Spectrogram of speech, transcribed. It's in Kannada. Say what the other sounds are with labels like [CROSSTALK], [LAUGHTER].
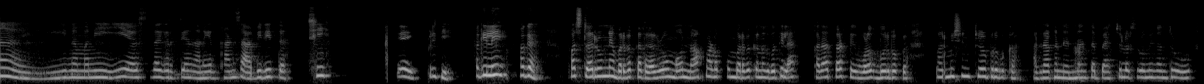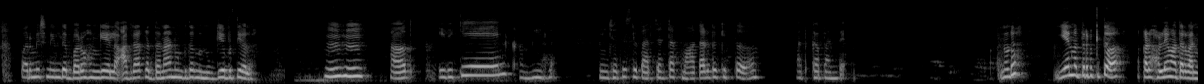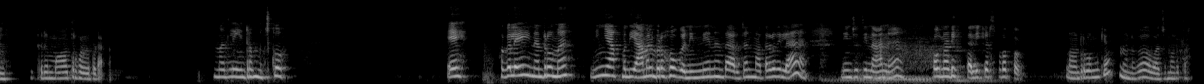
ಈ ನಮ್ಮನೆ ಈ ವ್ಯವಸ್ಥೆದಾಗಿರ್ತೀಯ ನನಗೆ ಕಣ್ಸು ಅಬಿದಿತ್ತು ಛೀ. ಏಯ್, ಪ್ರೀತಿ, ಹಾಗಿಲ್ಲಿ, ಹಾಗೆ. ಫಸ್ಟ್ ರೂಮ್ನೇ ಬರ್ಬೇಕಾದ್ರೆ ರೂಮ್ ನಾಕ್ ಮಾಡ್ಕೊಂಡು ಬರ್ಬೇಕು ಅನ್ನೋದು ಗೊತ್ತಿಲ್ಲ. ಕದ ತಟ್ಟಿ ಒಳಗೆ ಬರ್ಬೇಕು. ಪರ್ಮಿಷನ್ ಕೇಳಿ ಬರ್ಬೇಕು. ಅದ್ರಾಗ ನಿನ್ನಂಥ ಬ್ಯಾಚುಲರ್ಸ್ ರೂಮಿಗಂತೂ ಪರ್ಮಿಷನ್ ಇಲ್ಲದೆ ಬರೋ ಹಂಗೆ ಇಲ್ಲ. ಅದ್ರಾಗ ದನ ನುಗ್ಗಿದಾಗ ನುಗ್ಗೇ ಬಿಡ್ತೀಯಲ್ಲ. ಹ್ಞೂ ಹ್ಞೂ ಹೌದು. ಇದಕ್ಕೇನು ಕಮ್ಮಿ ಇಲ್ಲ. ನಿನ್ನ ಜೊತೆ ಸ್ವಲ್ಪ ಅರ್ಜೆಂಟಾಗಿ ಮಾತಾಡಬೇಕಿತ್ತು. ಅದಕ್ಕೆ ಬಂದೆ. ನೋಡು, ಏನು ಮಾತಾಡಬೇಕಿತ್ತು, ಆ ಕಡೆ ಹೊಳೆ ಮಾತಾಡ್ಬಾ ನೀ. ಈ ಕಡೆ ಮಾತ್ರ ಹೊಳ್ಬೇಡ ಮೊದಲು ಏನರ ಮುಚ್ಕೋ. ಏ, ಹೋಗಲೇ ನನ್ನ ರೂಮ್ ನೀನು ಯಾಕೆ ಬಂದು ಆಮೇಲೆ ಬರೋ ಹೋಗು? ನಿನ್ನೇನಂತ ಅರ್ಜೆಂಟ್ ಮಾತಾಡೋದಿಲ್ಲ. ನಿನ್ನ ಜೊತೆ ನಾನು ಹೋಗಿ ನೋಡಿ, ತಲೆ ಕೆಡ್ಸ್ಬಿಡತ್ತ ನನ್ನ ರೂಮ್ಗೆ ನನಗೆ ಅವಾಜ್ ಮಾಡ್ತಾ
